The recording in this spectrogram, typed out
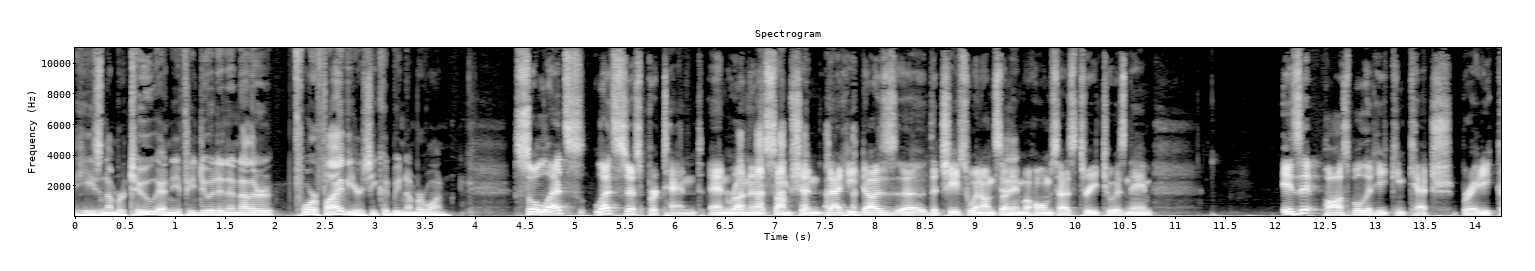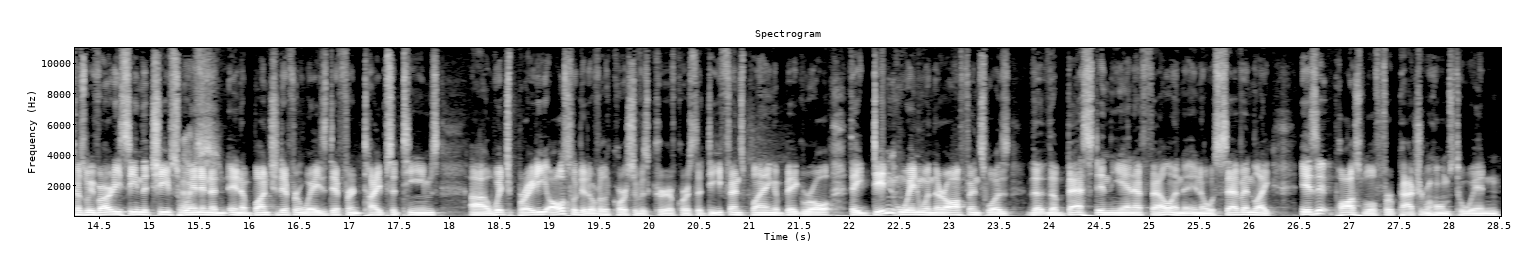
he's number two, and if you do it in another four or five years, he could be number one. So let's let's just pretend and run an assumption that he does. Uh, the Chiefs win on Sunday. Okay. Mahomes has three to his name. Is it possible that he can catch Brady? Because we've already seen the Chiefs win in a, in a bunch of different ways, different types of teams, uh, which Brady also did over the course of his career. Of course, the defense playing a big role. They didn't win when their offense was the, the best in the NFL in, in 07. Like, is it possible for Patrick Mahomes to win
